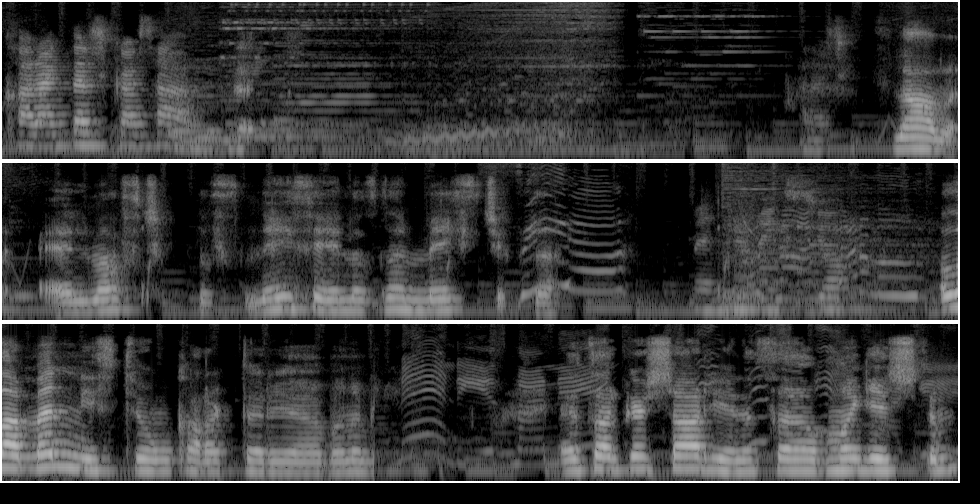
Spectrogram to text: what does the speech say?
Karakter çıkarsa abi. Lan elmas çıktı. Neyse en azından Max çıktı. Bende Max yok. Allah ben ne istiyorum karakteri ya bana bir... Evet arkadaşlar yeni hesabıma geçtim.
